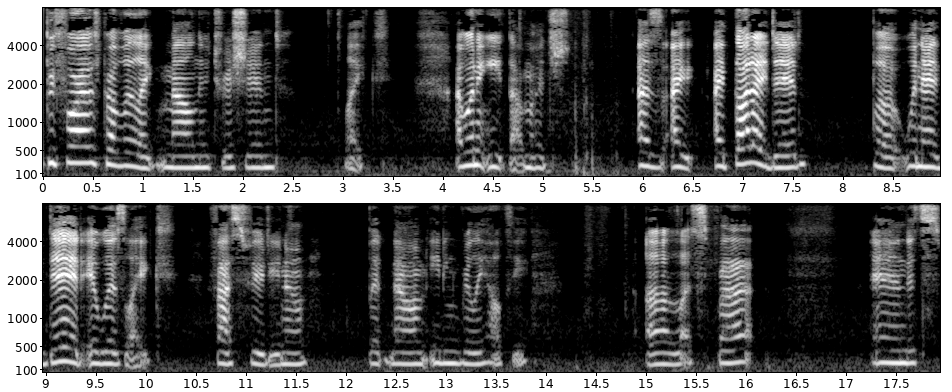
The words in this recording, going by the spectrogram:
Before I was probably like malnutritioned like, I wouldn't eat that much as I, I thought I did, but when I did, it was like fast food, you know? But now I'm eating really healthy, uh, less fat, and it's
